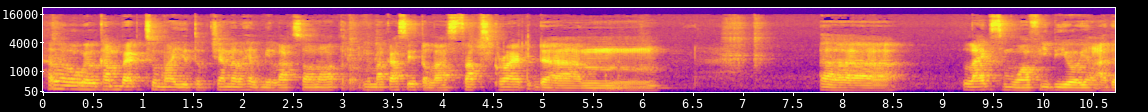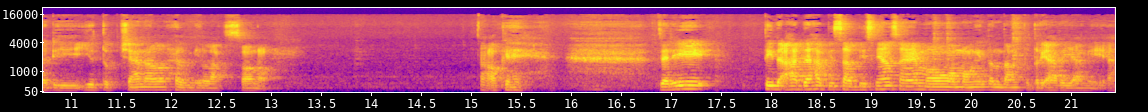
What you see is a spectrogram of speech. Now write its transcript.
Halo, welcome back to my YouTube channel Helmi Laksono. Terima kasih telah subscribe dan uh, like semua video yang ada di YouTube channel Helmi Laksono. Nah, Oke, okay. jadi tidak ada habis-habisnya saya mau ngomongin tentang Putri Aryani ya.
